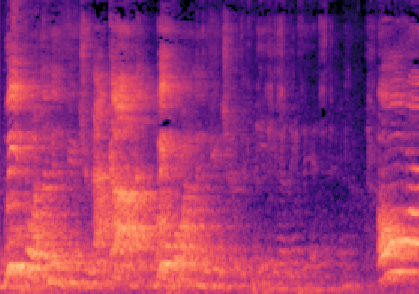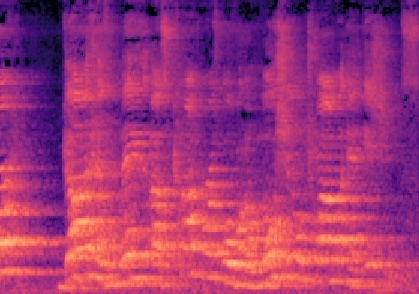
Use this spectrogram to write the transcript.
we brought them in the future, not God. We brought them in the future. Over, God has made us conquerors over emotional trauma and issues.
